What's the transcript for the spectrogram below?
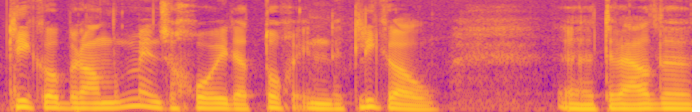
kliko-branden. Mensen gooien dat toch in de kliko. terwijl de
